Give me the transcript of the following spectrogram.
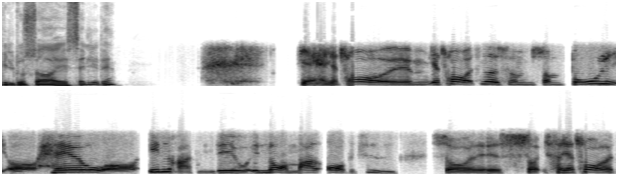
vil du så sælge det? Ja, jeg tror, øh, jeg tror at sådan noget som, som bolig og have og indretning, det er jo enormt meget over på tiden. Så, øh, så, så jeg tror, at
